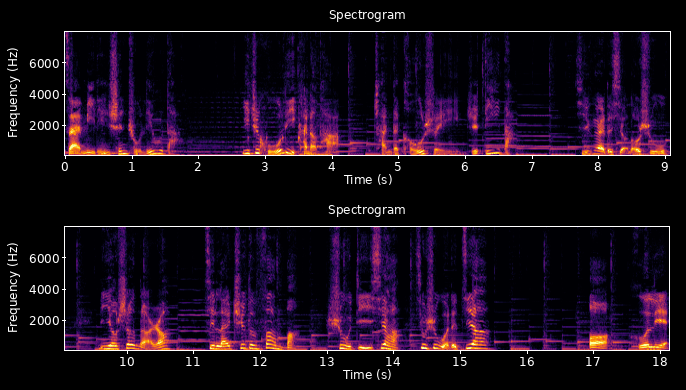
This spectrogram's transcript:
在密林深处溜达。一只狐狸看到它，馋得口水直滴答。亲爱的小老鼠，你要上哪儿啊？进来吃顿饭吧，树底下。就是我的家。哦，狐狸，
